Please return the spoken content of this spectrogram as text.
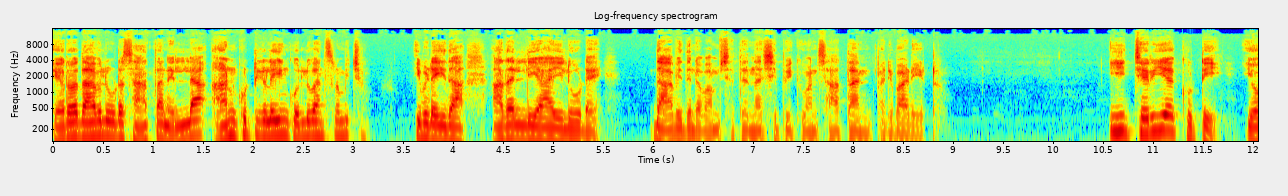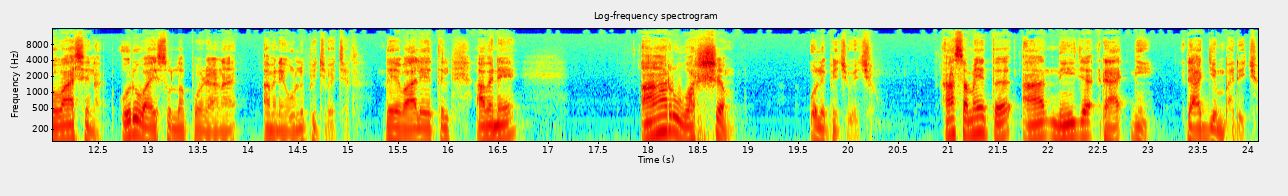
ഹേറോദാവിലൂടെ സാത്താൻ എല്ലാ ആൺകുട്ടികളെയും കൊല്ലുവാൻ ശ്രമിച്ചു. ഇവിടെ ഇതാ അതല്യായിലൂടെ ദാവിദിന്റെ വംശത്തെ നശിപ്പിക്കുവാൻ സാത്താൻ പരിപാടിയിട്ടു. ഈ ചെറിയ കുട്ടി യോവാശിന് ഒരു വയസ്സുള്ളപ്പോഴാണ് അവനെ ഒളിപ്പിച്ചു വെച്ചത്. ദേവാലയത്തിൽ അവനെ ആറു വർഷം ഒളിപ്പിച്ചു വെച്ചു. ആ സമയത്ത് ആ നീച രാജ്ഞി രാജ്യം ഭരിച്ചു.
